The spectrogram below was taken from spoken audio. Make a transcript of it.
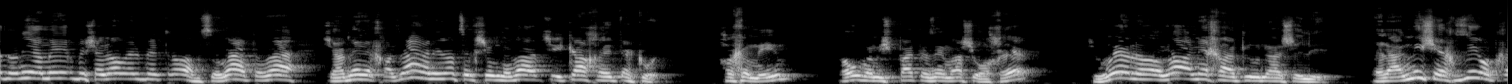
אדוני המלך בשלום אל ביתו. הבשורה הטובה שהמלך חזר אני לא צריך שום דבר שייקח את הכל. חכמים ראו במשפט הזה משהו אחר, שהוא אומר לו, לא עליך התלונה שלי, אלא על מי שהחזיר אותך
